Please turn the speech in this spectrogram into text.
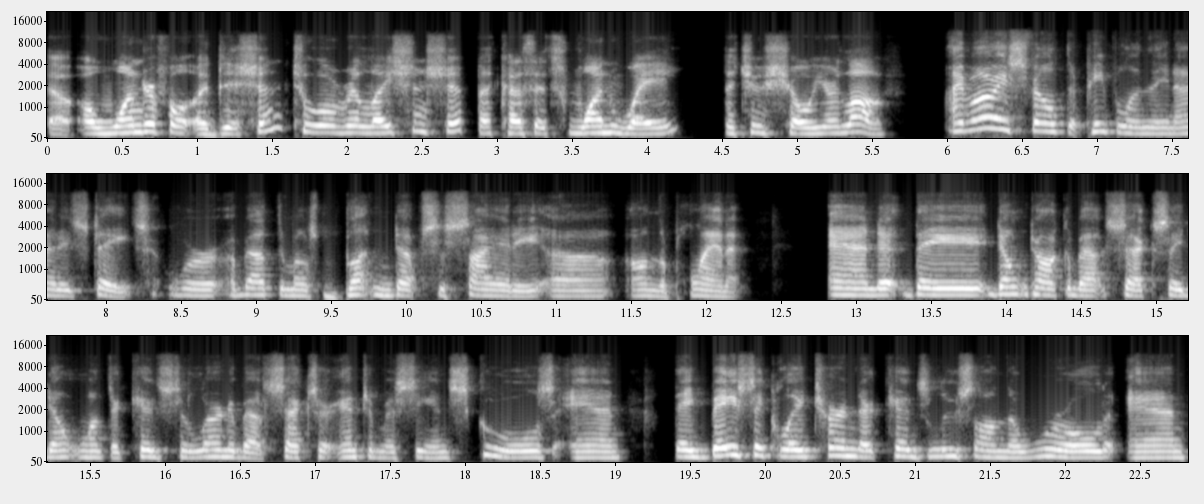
a, a wonderful addition to a relationship because it's one way that you show your love. I've always felt that people in the United States were about the most buttoned up society uh, on the planet. And they don't talk about sex. They don't want their kids to learn about sex or intimacy in schools. And they basically turn their kids loose on the world. And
